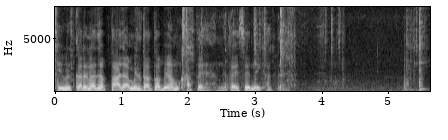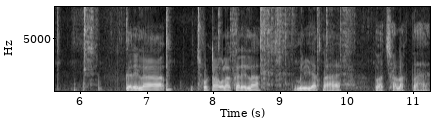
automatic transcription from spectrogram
क्योंकि करेला जब ताज़ा मिलता तबे हम खाते हैं, नहीं तो ऐसे नहीं खाते हैं। करेला, छोटा वाला करेला मिल जाता है तो अच्छा लगता है।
